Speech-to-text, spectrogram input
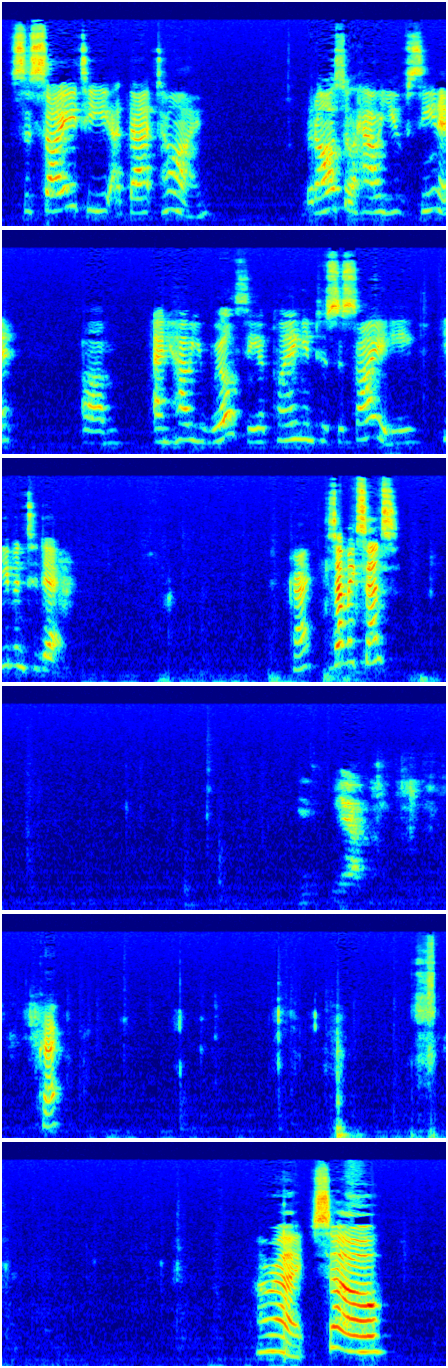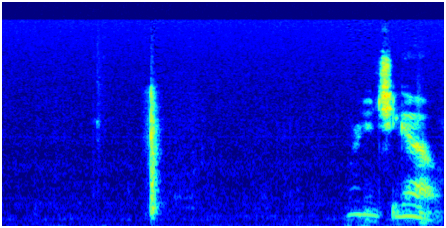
society at that time, but also how you've seen it um, and how you will see it playing into society even today. Okay? Does that make sense? Yeah. Okay. All right. So, she go?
